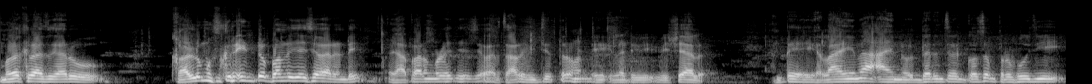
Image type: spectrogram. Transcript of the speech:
ములకరాజు గారు కళ్ళు మూసుకుని ఇంటూ పనులు చేసేవారండి. వ్యాపారం కూడా చేసేవారు. చాలా విచిత్రం అండి ఇలాంటి విషయాలు. అంటే ఎలా అయినా ఆయన ఉద్ధరించడం కోసం ప్రభుజీ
